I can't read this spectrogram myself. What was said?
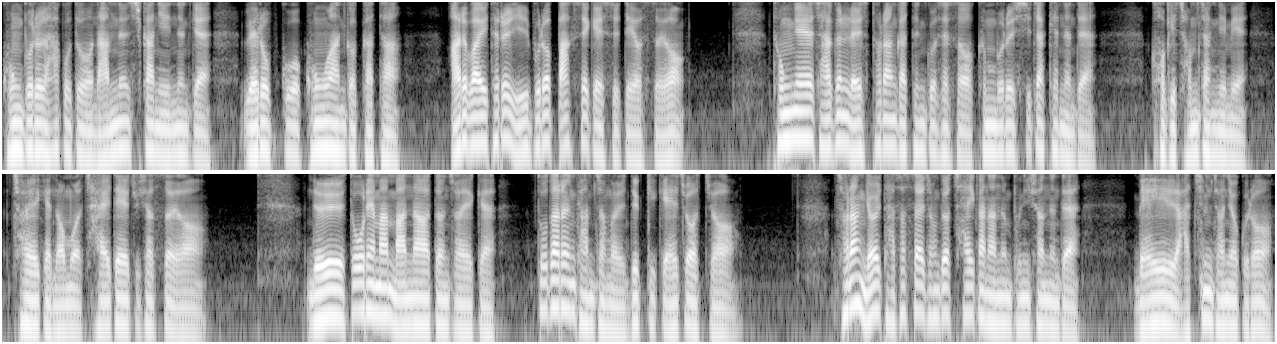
공부를 하고도 남는 시간이 있는 게 외롭고 공허한 것 같아 아르바이트를 일부러 빡세게 했을 때였어요. 동네의 작은 레스토랑 같은 곳에서 근무를 시작했는데 거기 점장님이 저에게 너무 잘 대해 주셨어요. 늘 또래만 만나왔던 저에게 또 다른 감정을 느끼게 해주었죠. 저랑 15살 정도 차이가 나는 분이셨는데 매일 아침 저녁으로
